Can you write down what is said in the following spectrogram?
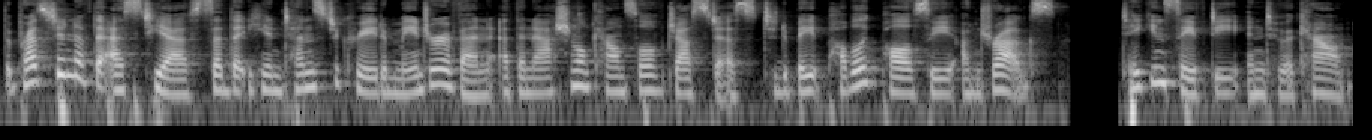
The president of the STF said that he intends to create a major event at the National Council of Justice to debate public policy on drugs, taking safety into account.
